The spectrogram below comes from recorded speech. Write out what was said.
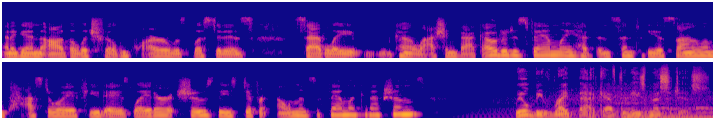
and again, uh, the Litchfield enquirer was listed as sadly kind of lashing back out at his family, had been sent to the asylum, passed away a few days later. It shows these different elements of family connections. We'll be right back after these messages.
